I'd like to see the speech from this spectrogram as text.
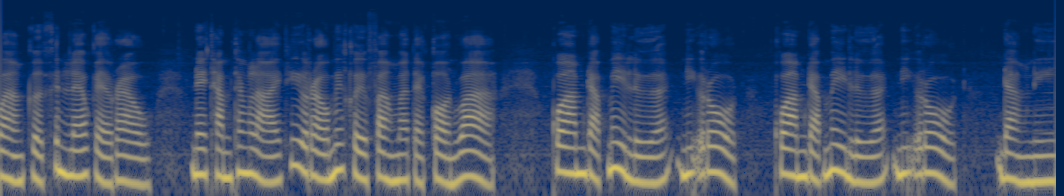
ว่างเกิดขึ้นแล้วแก่เรา ในธรรมทั้งหลายที่เราไม่เคยฟังมาแต่ก่อนว่า ความดับไม่เหลือ นิโรธ ความดับไม่เหลือ นิโรธ ดังนี้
